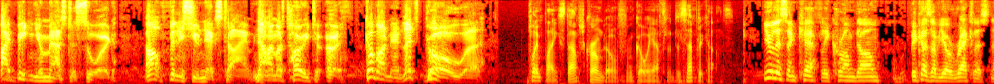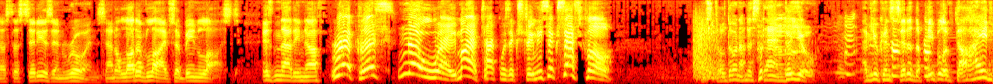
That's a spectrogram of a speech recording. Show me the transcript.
I've beaten your Master Sword. I'll finish you next time. Now I must hurry to Earth. Come on, man, let's go. Point Blank stops Chrome Dome from going after the Decepticons. You listen carefully, Chrome Dome. Because of your recklessness, the city is in ruins, and a lot of lives have been lost. Isn't that enough? Reckless? No way! My attack was extremely successful! You still don't understand, do you? Have you considered the people who've died?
